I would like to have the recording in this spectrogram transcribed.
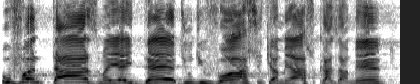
o fantasma e a ideia de um divórcio que ameaça o casamento.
